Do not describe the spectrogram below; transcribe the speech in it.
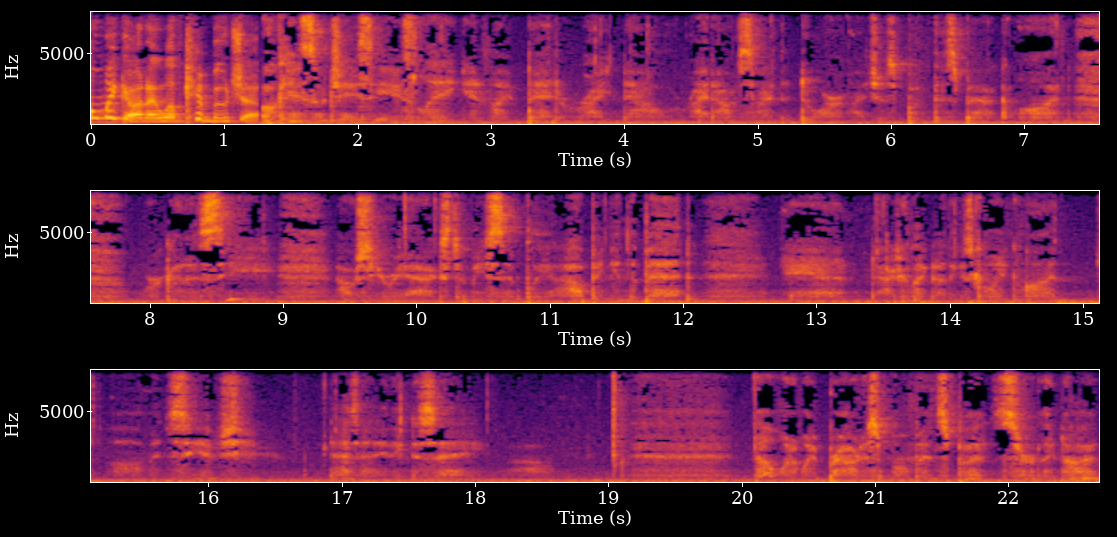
Oh my god, I love kombucha. Okay, so Jaycee is laying in my bed right now, right outside the door. I just put this back on. We're gonna see how she reacts to me simply hopping in the bed and acting like nothing is going on, um, and see if she has anything to say. Um, not one of my proudest moments, but certainly not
